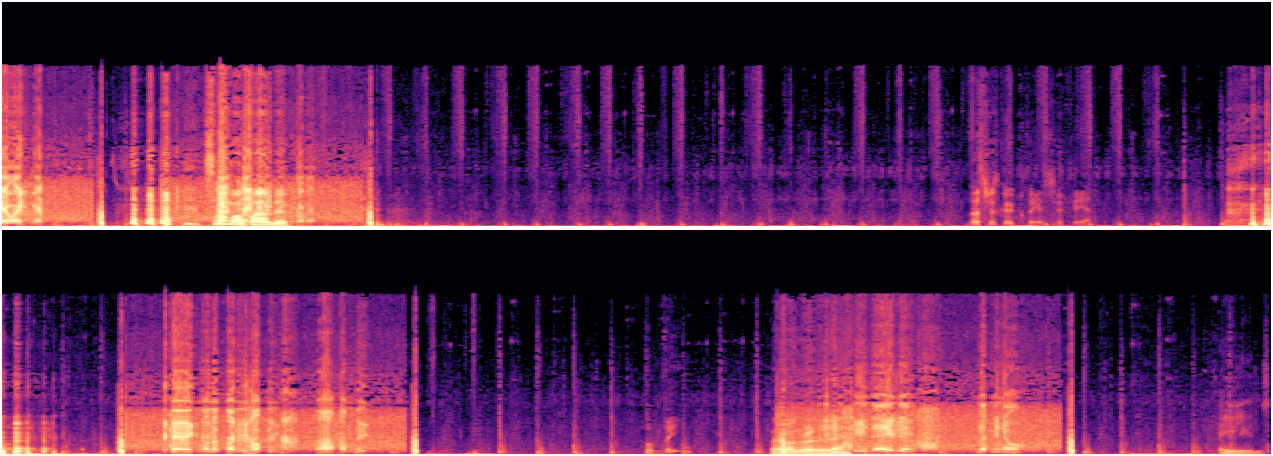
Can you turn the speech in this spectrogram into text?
Get away from it. Someone Take found it. From it. Let's just go clear Sofia. Okay, ignore the bunny hopping uh, Humvee. Humvee? They're already there. See the aliens? Let me know. Aliens?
